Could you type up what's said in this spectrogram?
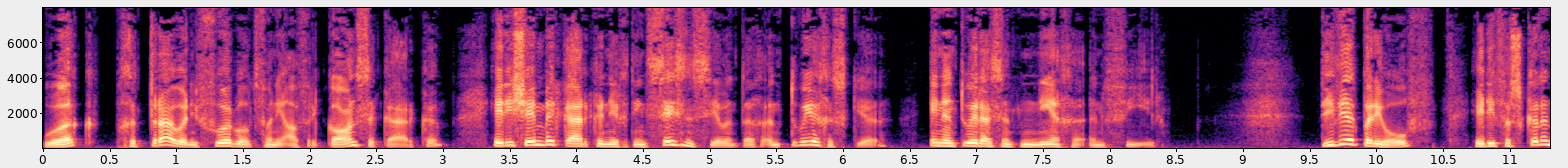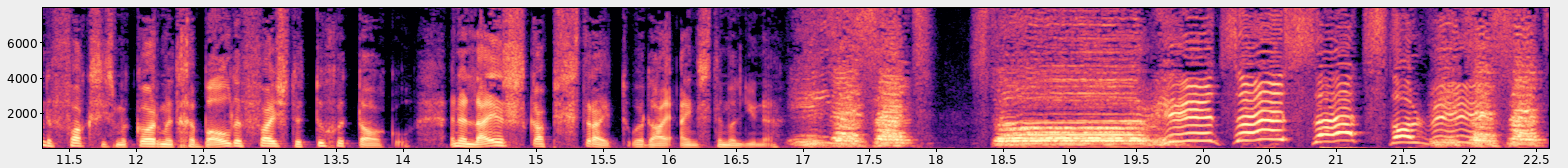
Ook getrou aan die voorbeeld van die Afrikaanse kerke, het die Shembe Kerk in 1976 in 2 geskeur en in 2009 in 4. Die week by die hof het die verskillende faksies mekaar met gebalde vuiste toegetakel in 'n leierskapstryd oor daai einste miljoene. It's a sad story. It's a sad story. It's a sad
